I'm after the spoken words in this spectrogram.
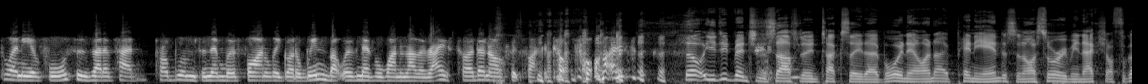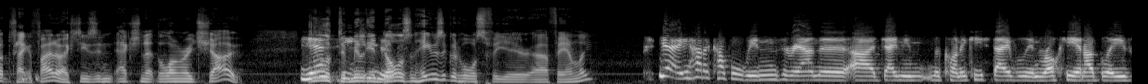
plenty of horses that have had problems and then we've finally got a win, but we've never won another race. So I don't know if it's like a top five. No, you did mention this afternoon Tuxedo Boy. Now, I know Penny Anderson. I saw him in action. I forgot to take a photo, actually. He was in action at the Longreach Show. yeah, he looked a million dollars, and he was a good horse for your uh, family. Yeah, he had a couple wins around the uh, Jamie McConaughey stable in Rocky, and I believe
